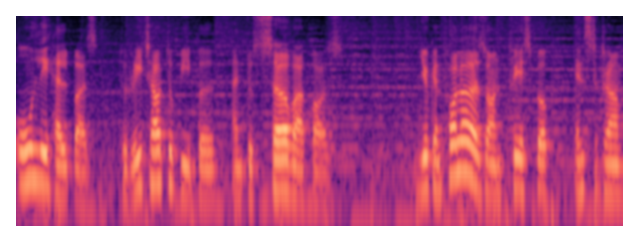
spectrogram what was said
only help us to reach out to people and to serve our cause. You can follow us on Facebook, Instagram,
